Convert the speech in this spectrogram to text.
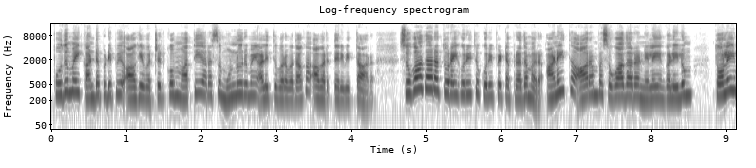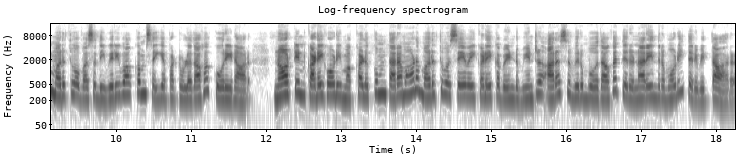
புதுமை கண்டுபிடிப்பு ஆகியவற்றிற்கும் மத்திய அரசு முன்னுரிமை அளித்து வருவதாக அவர் தெரிவித்தார். சுகாதாரத்துறை குறித்து குறிப்பிட்ட பிரதமர் அனைத்து ஆரம்ப சுகாதார நிலையங்களிலும் தொலை மருத்துவ வசதி விரிவாக்கம் செய்யப்பட்டுள்ளதாக கூறினார். நாட்டின் கடைகோடி மக்களுக்கும் தரமான மருத்துவ சேவை கிடைக்க வேண்டும் என்று அரசு விரும்புவதாக திரு. நரேந்திர மோடி தெரிவித்தார்.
